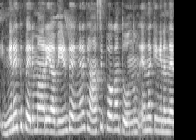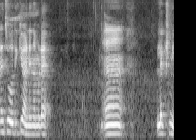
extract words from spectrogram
ഇങ്ങനെയൊക്കെ പെരുമാറിയ വീണ്ടും എങ്ങനെ ക്ലാസ്സിൽ പോകാൻ തോന്നും എന്നൊക്കെ ഇങ്ങനെ നേരം ചോദിക്കുവാണ് നമ്മുടെ ലക്ഷ്മി.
